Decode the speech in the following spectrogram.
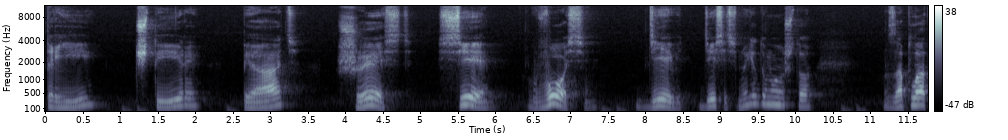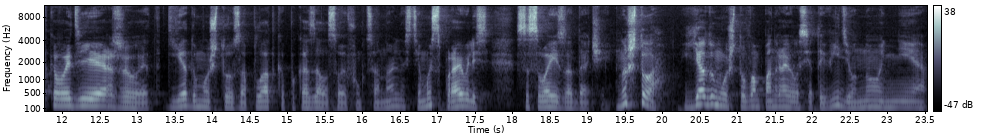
три, четыре, пять, шесть, семь, восемь, девять, десять. Ну, я думаю, что заплатка выдерживает. Я думаю, что заплатка показала свою функциональность, и мы справились со своей задачей. Ну что, я думаю, что вам понравилось это видео, но не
